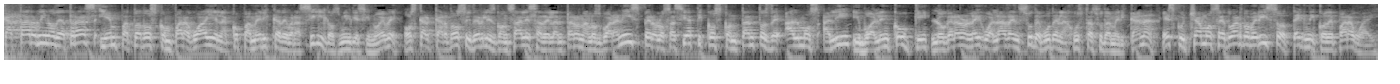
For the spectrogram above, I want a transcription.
Qatar vino de atrás y empató a dos con Paraguay en la Copa América de Brasil 2019. Oscar Cardoso y Derlis González adelantaron a los guaraníes, pero los asiáticos con tantos de Almos Ali y Boalen Kouki lograron la igualada en su debut en la justa sudamericana. Escuchamos a Eduardo Berizzo, técnico de Paraguay.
